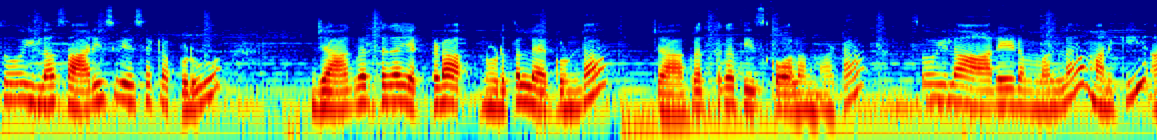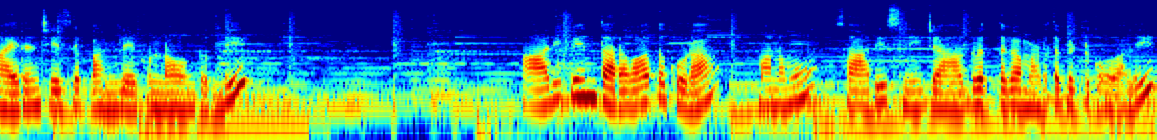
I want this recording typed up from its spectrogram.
సో ఇలా సారీస్ వేసేటప్పుడు జాగ్రత్తగా ఎక్కడ నుడతలు లేకుండా జాగ్రత్తగా తీసుకోవాలన్నమాట. సో ఇలా ఆరేయడం వల్ల మనకి ఐరన్ చేసే పని లేకుండా ఉంటుంది. ఆరిపోయిన తర్వాత కూడా మనము శారీస్ని జాగ్రత్తగా మడత పెట్టుకోవాలి.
